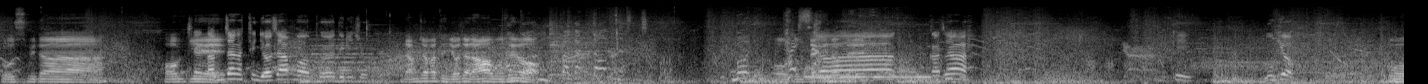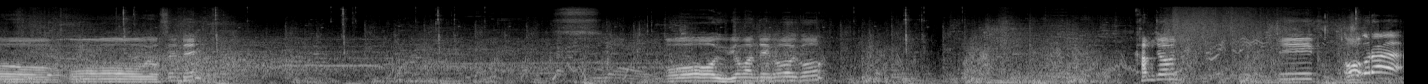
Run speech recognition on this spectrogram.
좋습니다. 거기에 남자 같은 여자 한번 보여드리죠 남자 같은 여자 나와 보세요. 어, 좀 세긴 한데. 자 가자 오케이 우겨 오, 오, 이거 센데? 오, 이거 위험한데, 이거, 이거? 감전! 찍! 어, 죽어라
